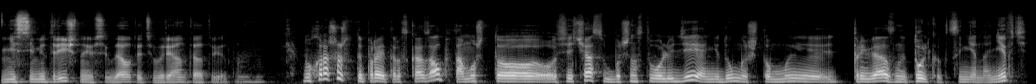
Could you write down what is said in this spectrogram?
несимметричные всегда вот эти варианты ответа. Угу. Ну хорошо, что ты про это рассказал, потому что сейчас большинство людей, они думают, что мы привязаны только к цене на нефть,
